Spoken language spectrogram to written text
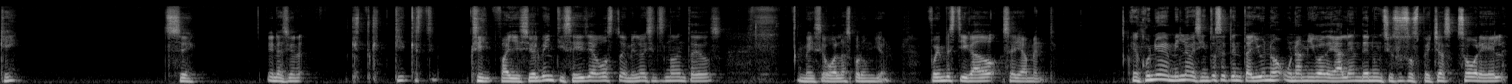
¿Qué? Sí. Y nació Sí, falleció el 26 de agosto de 1992. Me hice bolas por un guion. Fue investigado seriamente. En junio de 1971, un amigo de Allen denunció sus sospechas sobre él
